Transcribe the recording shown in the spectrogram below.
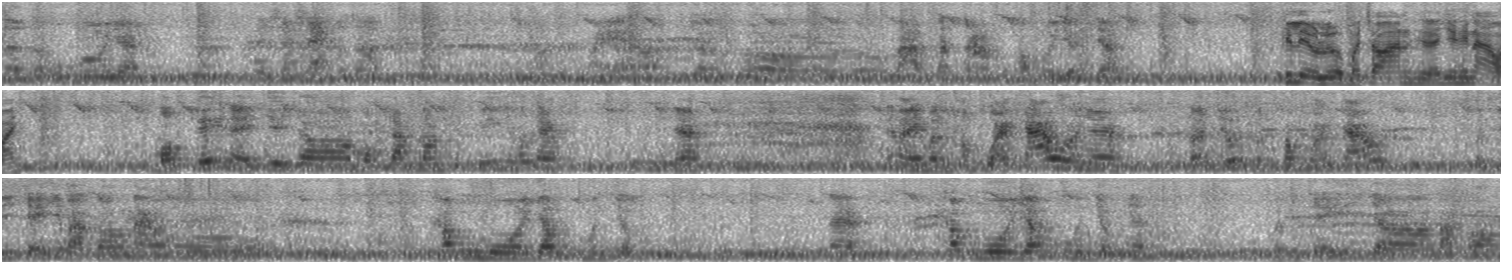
lên là 40 nha. Đây sát sát lên hết. Khỏe hết giờ có làm cách nào cũng không bị dịch chứ. Cái liều lượng mà cho ăn thì nó như thế nào anh? Một ký này chia cho 150 kg thức ăn. Nha. Cái này mình không quảng cáo đâu nha. Nói trước mình không quảng cáo. Mình chỉ chỉ cho bà con nào không mua giống của Minh Dũng. Nè không mua giống của Minh Dũng nha. Mình chỉ cho bà con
